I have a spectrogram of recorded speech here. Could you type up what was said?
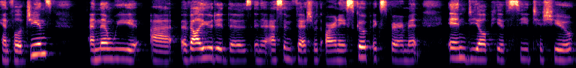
handful of genes. And then we uh, evaluated those in an SM-FISH with RNAscope experiment in DLPFC tissue.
